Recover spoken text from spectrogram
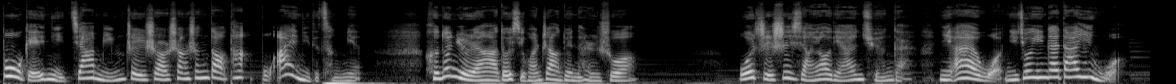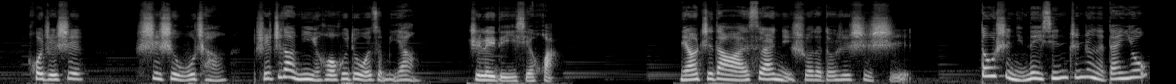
不给你加名这事儿上升到他不爱你的层面。很多女人啊都喜欢这样对男人说：“我只是想要点安全感，你爱我你就应该答应我。”或者是“世事无常，谁知道你以后会对我怎么样”之类的一些话。你要知道啊，虽然你说的都是事实。都是你内心真正的担忧，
